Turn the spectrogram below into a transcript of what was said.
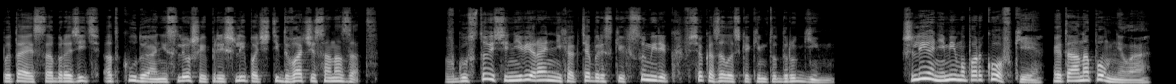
пытаясь сообразить, откуда они с Лешей пришли почти два часа назад. В густой синеве ранних октябрьских сумерек все казалось каким-то другим. Шли они мимо парковки, это она помнила,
